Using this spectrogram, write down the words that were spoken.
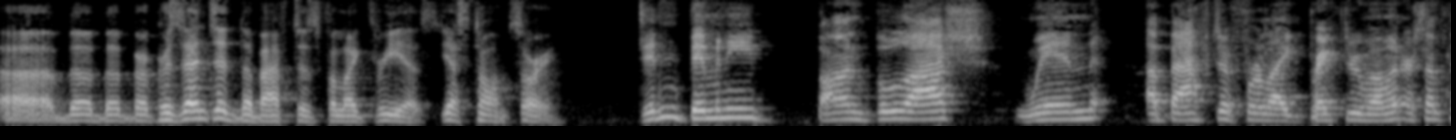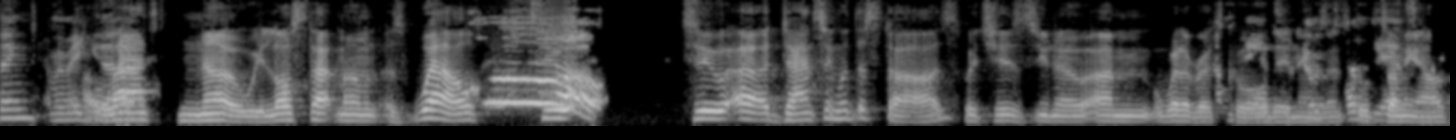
uh, presented the BAFTAs for like three years. Yes, Tom. Sorry. Didn't Bimini Bon Boulash win a BAFTA for like breakthrough moment or something? Am I making that up? No, we lost that moment as well Oh! To uh, Dancing with the Stars, which is you know um whatever it's Come called dance, in come- England, it's called something else.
